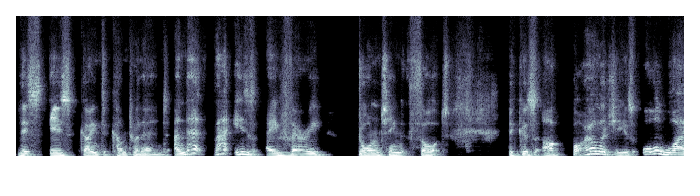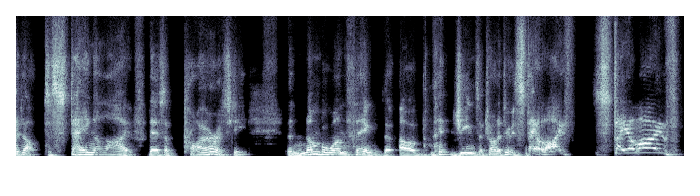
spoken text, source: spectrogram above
This is going to come to an end. And that that is a very daunting thought because our biology is all wired up to staying alive. There's a priority. The number one thing that our genes are trying to do is stay alive, stay alive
